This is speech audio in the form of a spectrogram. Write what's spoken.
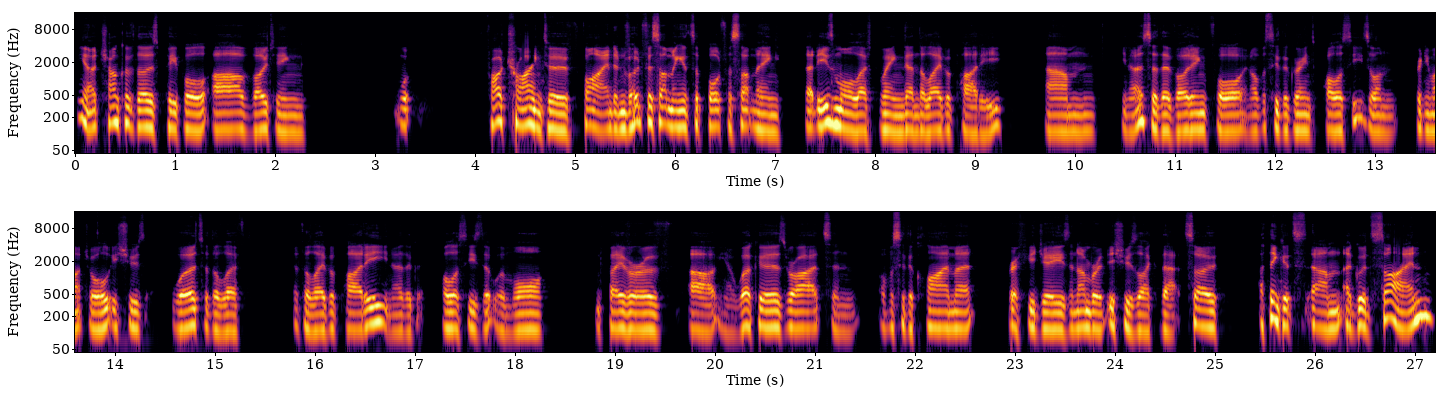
you know a chunk of those people are voting, trying to find and vote for something and support for something that is more left wing than the Labor Party. Um, you know, so they're voting for, and obviously the Greens' policies on pretty much all issues were to the left of the Labor Party. You know, the policies that were more in favour of, uh, you know, workers' rights and obviously the climate, refugees, a number of issues like that. So I think it's um, a good sign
